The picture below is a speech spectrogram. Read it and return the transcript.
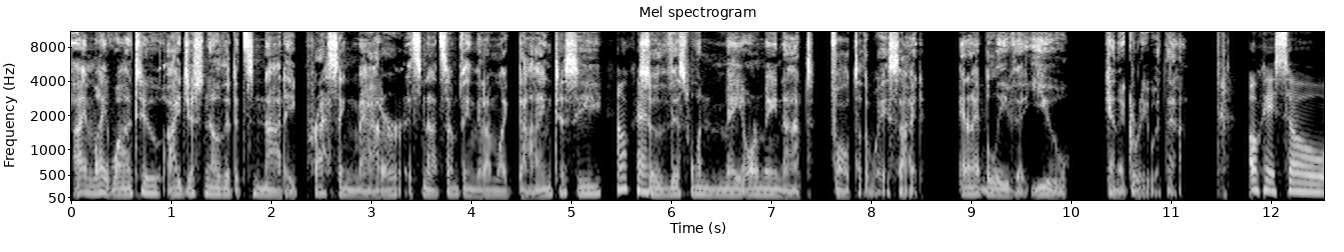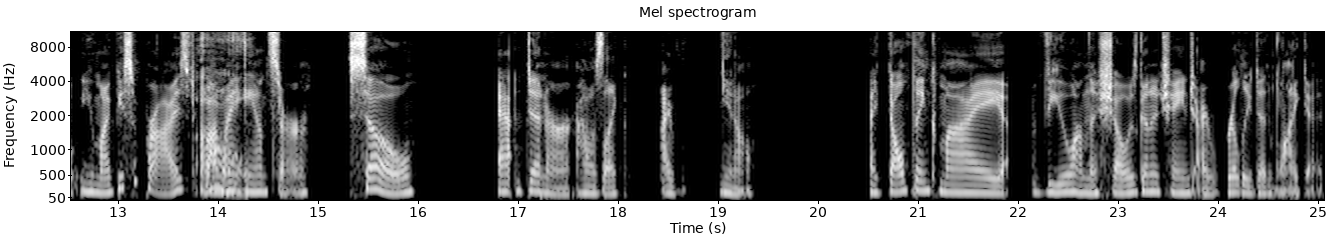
I might want to. I just know that it's not a pressing matter. It's not something that I'm like dying to see. Okay. So this one may or may not fall to the wayside. And I believe that you can agree with that. Okay, so you might be surprised by my Oh. answer. So at dinner, I was like, I, you know, I don't think my view on the show is going to change. I really didn't like it.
